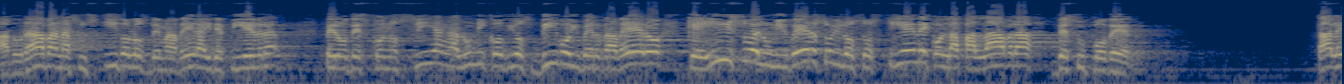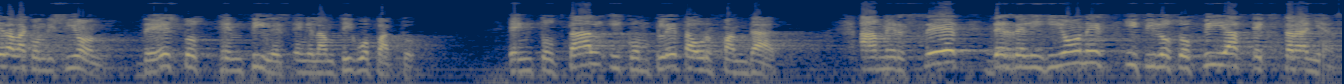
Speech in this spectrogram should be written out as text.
Adoraban a sus ídolos de madera y de piedra, pero desconocían al único Dios vivo y verdadero que hizo el universo y lo sostiene con la palabra de su poder. Tal era la condición de estos gentiles en el antiguo pacto, en total y completa orfandad, a merced de religiones y filosofías extrañas.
